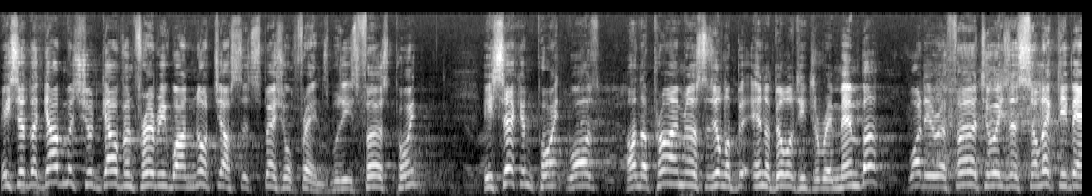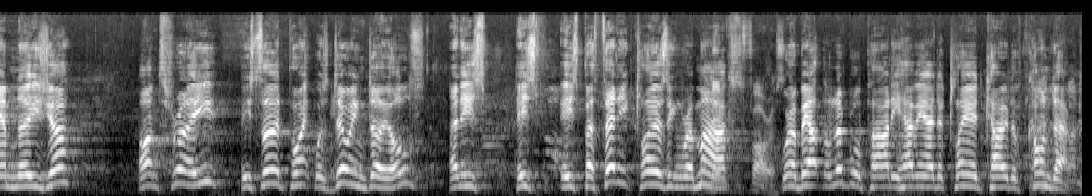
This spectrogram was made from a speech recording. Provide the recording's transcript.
He said the government should govern for everyone, not just its special friends, was his first point. His second point was on the Prime Minister's inability to remember, what he referred to as a selective amnesia. On three, his third point was doing deals, and his his, his pathetic closing remarks were about the Liberal Party having a declared code of conduct.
